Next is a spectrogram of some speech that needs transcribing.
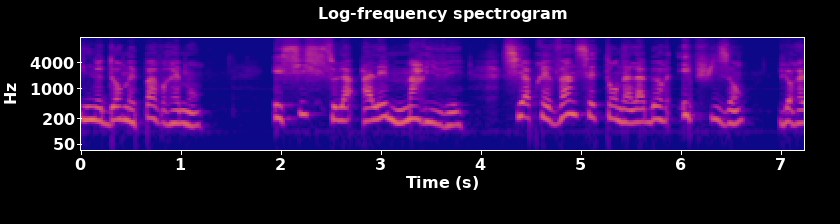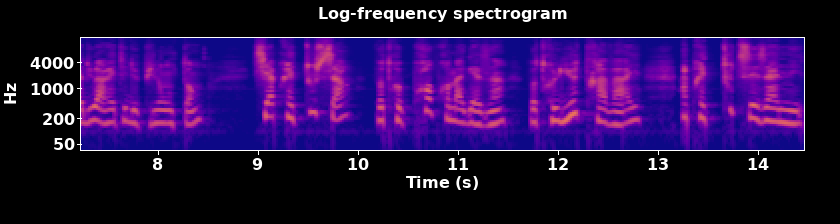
il ne dormait pas vraiment. Et si cela allait m'arriver, si après 27 ans d'un labeur épuisant, il aurait dû arrêter depuis longtemps, si après tout ça, votre propre magasin, votre lieu de travail, après toutes ces années,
